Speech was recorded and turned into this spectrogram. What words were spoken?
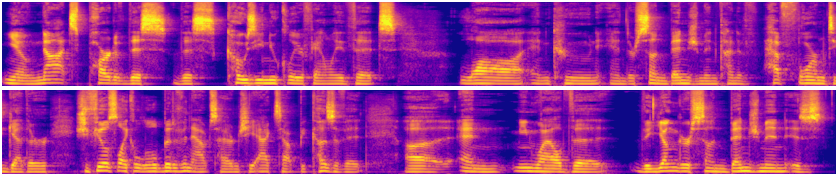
you know not part of this this cozy nuclear family that Law and Coon and their son Benjamin kind of have formed together. She feels like a little bit of an outsider, and she acts out because of it. Uh, and meanwhile, the the younger son Benjamin is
